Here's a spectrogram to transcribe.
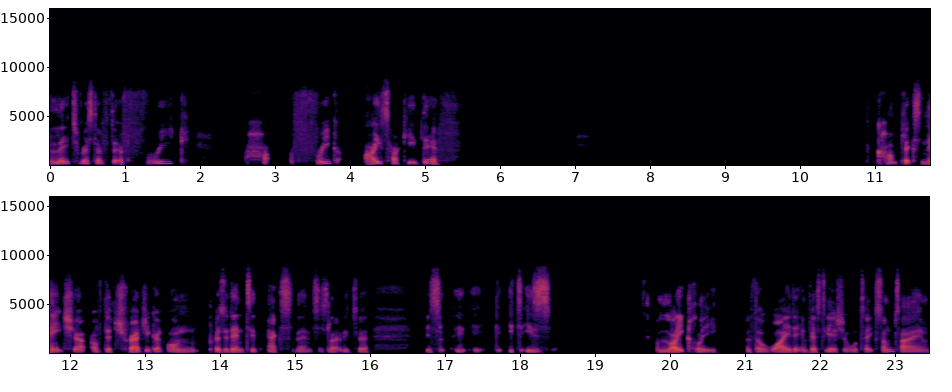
later rest after a freak, freak ice hockey death. Complex nature of the tragic and unprecedented accident is likely to, it's, it, it, it is likely the wider investigation will take some time.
